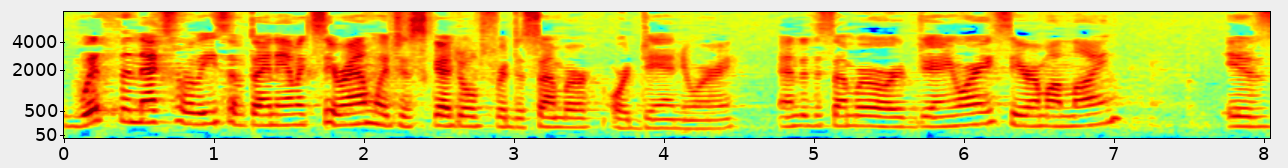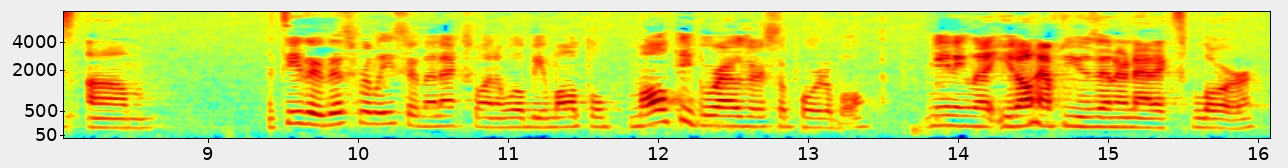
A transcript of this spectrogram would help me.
with the next release of Dynamic CRM, which is scheduled for December or January, end of December or January, CRM Online, is um, it's either this release or the next one. It will be multi, multi-browser supportable, meaning that you don't have to use Internet Explorer.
